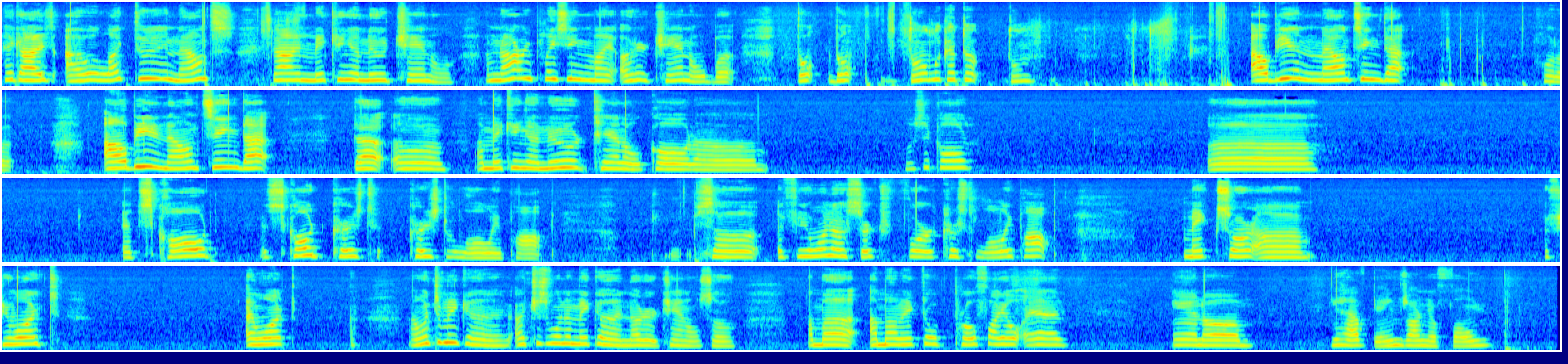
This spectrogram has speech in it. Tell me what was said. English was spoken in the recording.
Hey guys, I would like to announce that I'm making a new channel. I'm not replacing my other channel, but don't don't don't look at the don't. I'll be announcing that. Hold up. I'll be announcing that that um I'm making a new channel called um what's it called? Uh it's called it's called cursed cursed lollipop. So if you want to search for cursed lollipop, make sure um if you want I want I want to make a I just want to make a, another channel so I'm a I'm gonna make the profile and and um you have games on your phone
